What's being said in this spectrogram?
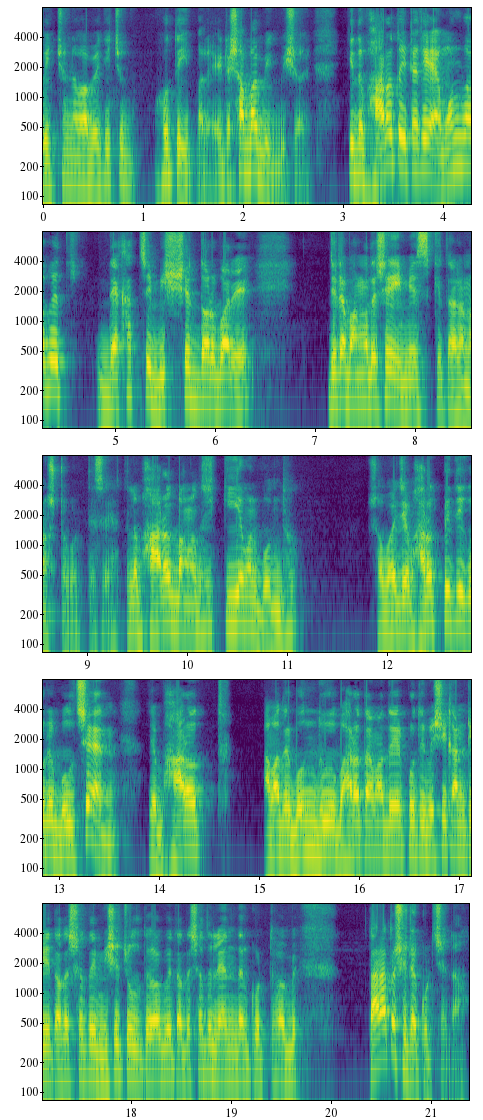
বিচ্ছিন্নভাবে কিছু হতেই পারে, এটা স্বাভাবিক বিষয়। কিন্তু ভারত এটাকে এমনভাবে দেখাচ্ছে বিশ্বের দরবারে যেটা বাংলাদেশের ইমেজকে তারা নষ্ট করতেছে। তাহলে ভারত বাংলাদেশে কি এমন বন্ধু? সবাই যে ভারত প্রীতি করে বলছেন যে, ভারত আমাদের বন্ধু, ভারত আমাদের প্রতিবেশী কান্ট্রি তাদের সাথে মিশে চলতে হবে, তাদের সাথে লেনদেন করতে হবে। তারা তো সেটা করছে না।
